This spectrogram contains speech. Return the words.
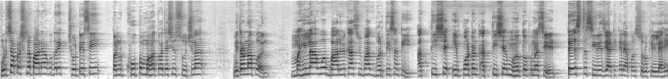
पुढचा प्रश्न पाहण्या अगोदर एक छोटीशी पण खूप महत्त्वाची अशी सूचना. मित्रांनो आपण महिला व बालविकास विभाग भरतीसाठी अतिशय इम्पॉर्टंट अतिशय महत्त्वपूर्ण अशी टेस्ट सिरीज या ठिकाणी आपण सुरू केलेली आहे.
